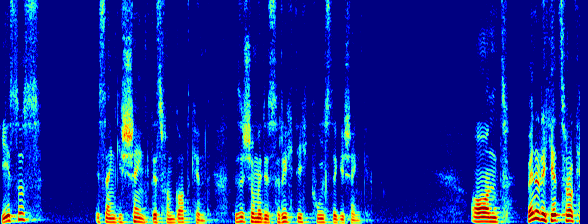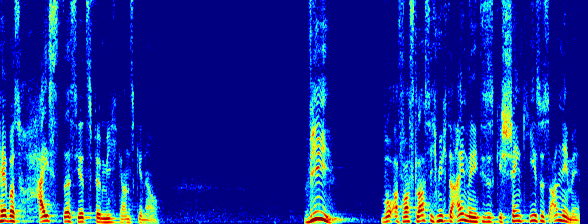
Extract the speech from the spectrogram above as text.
Jesus ist ein Geschenk, das von Gott kommt. Das ist schon mal das richtig coolste Geschenk. Und wenn du dich jetzt fragst, hey, was heißt das jetzt für mich ganz genau? Wie, wo, auf was lasse ich mich da ein, wenn ich dieses Geschenk Jesus annehme?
